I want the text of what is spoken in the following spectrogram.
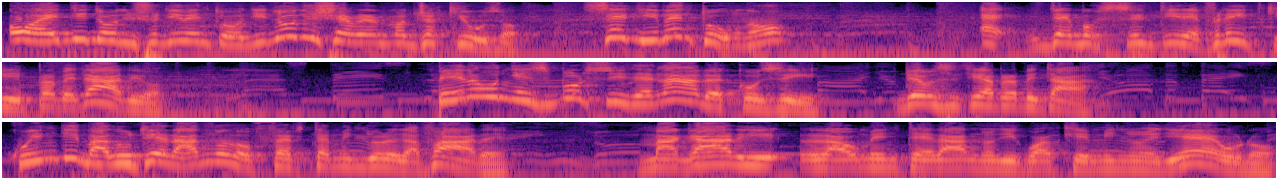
o è di 12 o di 21, di 12 avremmo già chiuso. Se di 21, eh, devo sentire Fritchi, il proprietario. Per ogni sborso di denaro è così, devo sentire la proprietà. quindi valuteranno l'offerta migliore da fare. Magari l'aumenteranno di qualche milione di euro,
